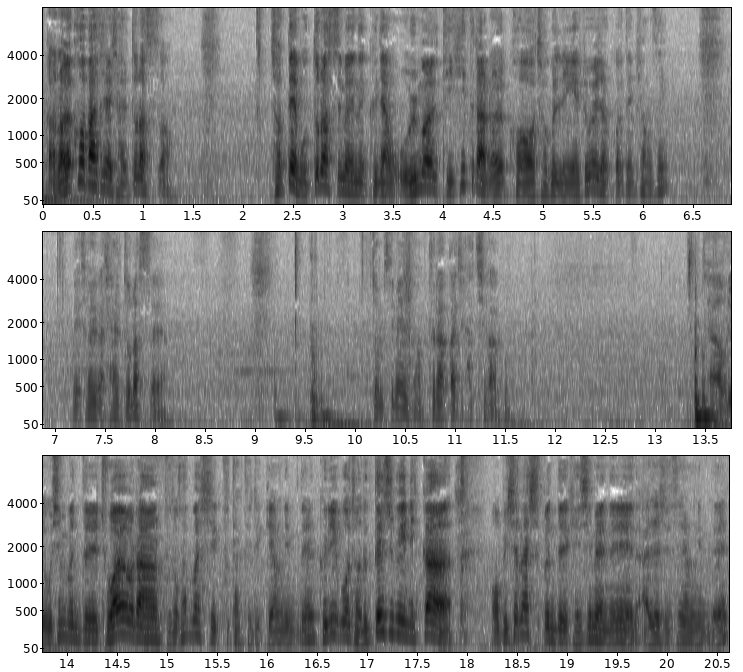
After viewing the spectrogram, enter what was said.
그러니까 럴커 밭을 잘 뚫었어. 저 때 못 뚫었으면은 그냥 올멀티 히드라 럴커 저글링에 쪼여졌거든, 평생. 네, 저희가 잘 뚫었어요. 좀 쓰면서 드라까지 같이 가고. 자, 우리 오신 분들 좋아요랑 구독 한 번씩 부탁드릴게요, 형님들. 그리고 저 늑대 중이니까 어, 미션 하실 분들 계시면은 알려주세요, 형님들.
